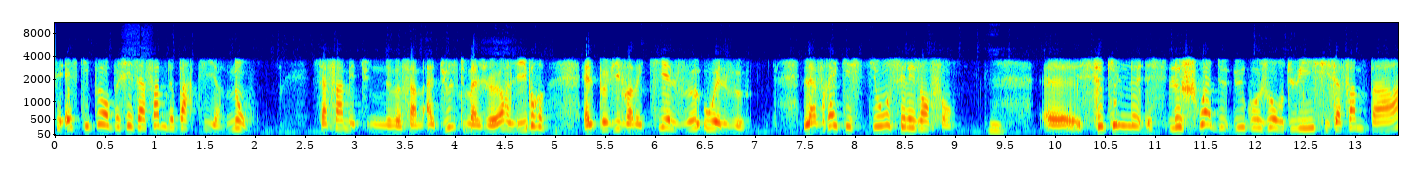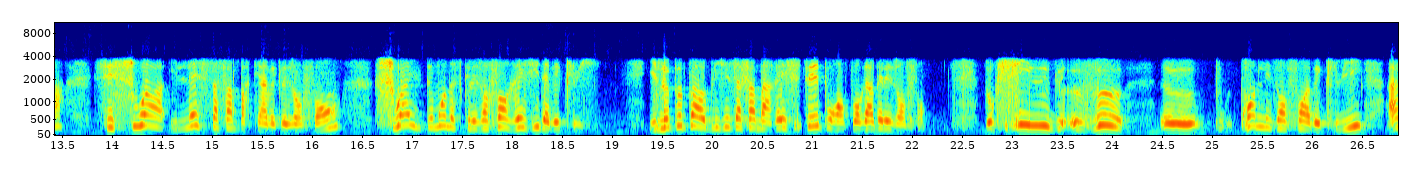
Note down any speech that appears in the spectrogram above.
c'est est-ce qu'il peut empêcher sa femme de partir? Non. Sa femme est une femme adulte, majeure, libre. Elle peut vivre avec qui elle veut, où elle veut. La vraie question, c'est les enfants. Mm. Euh, ce qu'il ne, le choix de Hugues aujourd'hui, si sa femme part, c'est soit il laisse sa femme partir avec les enfants, soit il demande à ce que les enfants résident avec lui. Il ne peut pas obliger sa femme à rester pour, pour garder les enfants. Donc si Hugues veut euh, prendre les enfants avec lui, à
